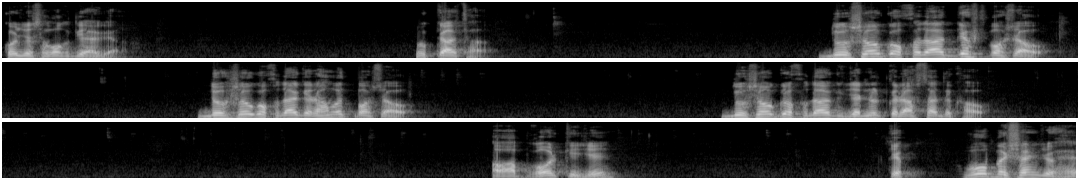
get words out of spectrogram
کو جو سبق دیا گیا، وہ کیا تھا؟ دوسروں کو خدا گفٹ پہنچاؤ۔ دوسروں کو خدا کی رحمت پہنچاؤ۔ دوسروں کو خدا کی جنت کا راستہ دکھاؤ۔ آپ غور کیجیے وہ مشن جو ہے،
